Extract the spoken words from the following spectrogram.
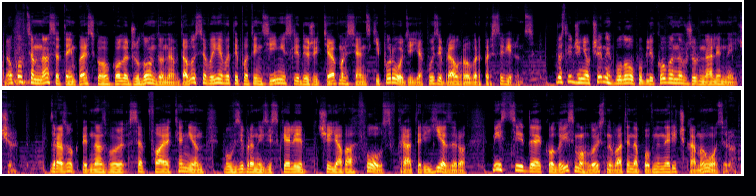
Науковцям НАСА та імперського коледжу Лондона вдалося виявити потенційні сліди життя в марсіанській породі, яку зібрав ровер Perseverance. Дослідження вчених було опубліковане в журналі Nature. Зразок під назвою Sapphire Canyon був зібраний зі скелі Чиява Falls в кратері Єзеро, місці, де колись могло існувати наповнене річками озеро.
